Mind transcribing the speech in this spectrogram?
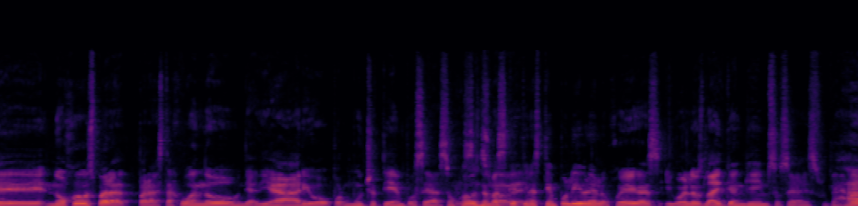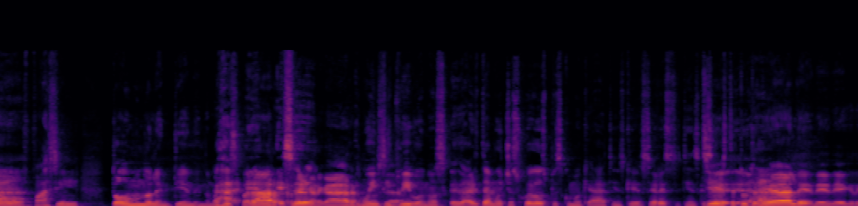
Eh, no juegos para, para estar jugando de a diario o por mucho tiempo. O sea, son juegos nada más que tienes tiempo libre, lo juegas. Igual los light gun games, o sea, es un juego fácil. Todo el mundo lo entiende. Nomás Ajá, disparar, eh, eso recargar. Muy o sea, intuitivo, ¿no? Eh, Ahorita muchos juegos, pues como que, ah, tienes que hacer esto, tienes que Sí, hacer este ajá. tutorial de, de, de,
